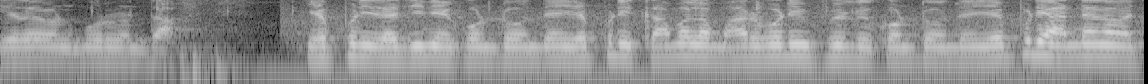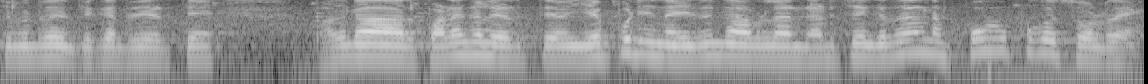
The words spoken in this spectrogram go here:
இறைவன் முருகன் தான். எப்படி ரஜினியை கொண்டு வந்தேன் எப்படி கமலை மறுபடியும் ஃபீல்டு கொண்டு வந்தேன் எப்படி அண்ணனை வச்சு மிருதம் சிக்கத்தை எடுத்தேன் பதினாறு படங்கள் எடுத்தேன் எப்படி நான் இது நான் நடித்தேங்கிறத நான் போக போக சொல்கிறேன்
